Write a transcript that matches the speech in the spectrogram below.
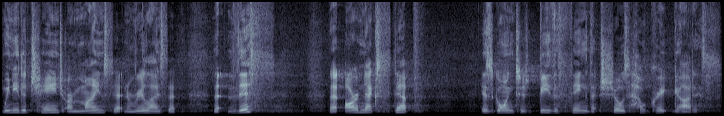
We need to change our mindset and realize that, that this, that our next step is going to be the thing that shows how great God is.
